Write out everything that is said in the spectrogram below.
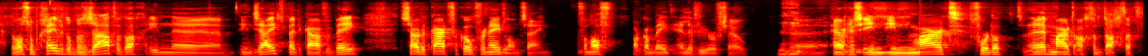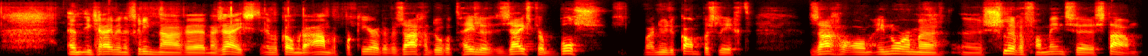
Dat was op een gegeven moment op een zaterdag in, in Zeist bij de KVB, zou de kaartverkoop voor Nederland zijn. Vanaf pak een beet 11 uur of zo. Mm -hmm. ergens in, in maart, voordat, maart 88. En ik rijd met een vriend naar, uh, naar Zeist. En we komen daar aan, we parkeerden. We zagen door het hele Zeisterbos, waar nu de campus ligt, zagen we al een enorme uh, slurf van mensen staan.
